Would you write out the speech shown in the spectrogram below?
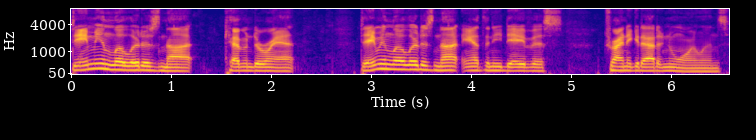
Damian Lillard is not Kevin Durant. Damian Lillard is not Anthony Davis trying to get out of New Orleans.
